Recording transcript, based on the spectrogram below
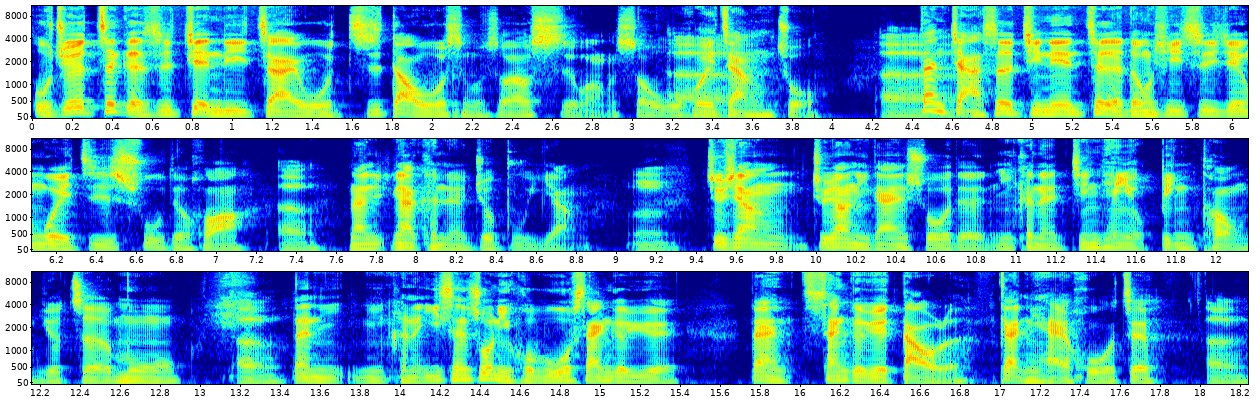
我觉得这个是建立在我知道我什么时候要死亡的时候，我会这样做。呃，但假设今天这个东西是一件未知数的话，呃，那那可能就不一样。嗯，就像就像你刚才说的，你可能今天有病痛有折磨，嗯，但你你可能医生说你活不过三个月，但三个月到了，干你还活着，嗯，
